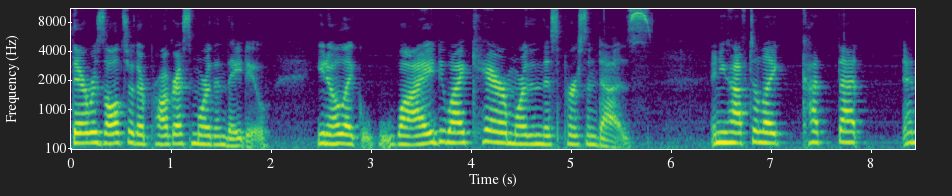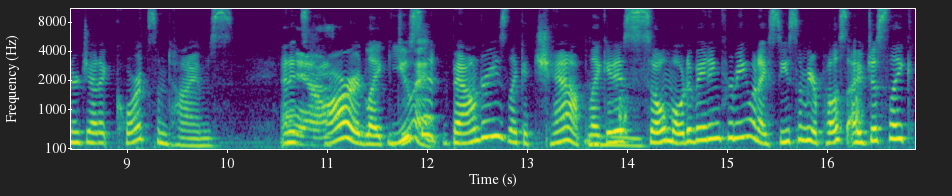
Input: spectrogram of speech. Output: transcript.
their results or their progress more than they do. You know, like why do I care more than this person does? And you have to like cut that energetic cord sometimes. And it's yeah. hard. Like do you it. set boundaries like a champ. Like mm-hmm. it is mm-hmm. so motivating for me when I see some of your posts. I just like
